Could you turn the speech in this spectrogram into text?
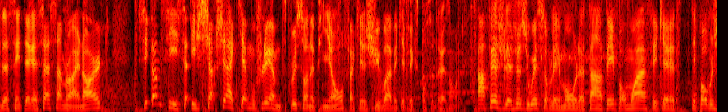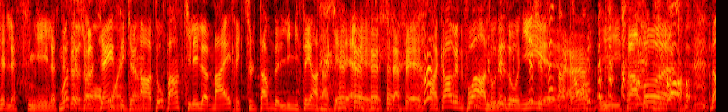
de s'intéresser à Sam Reinhardt, c'est comme s'il il cherchait à camoufler un petit peu son opinion. Fait que je suis va avec FX pour cette raison-là. En fait, je voulais juste jouer sur les mots. Là. Tenter, pour moi, c'est que t'es pas obligé de le signer. là. Moi, ce que je retiens, c'est que Ouais. Anto pense qu'il est le maître et que tu le tentes de l'imiter en tant qu'élève. Tout à fait. Encore une fois, Anto que j'ai fait euh, encore? hein, il se prend pas. euh, Non! Non!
